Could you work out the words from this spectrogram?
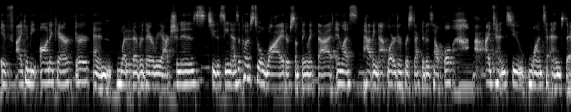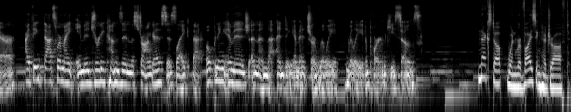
if I can be on a character and whatever their reaction is to the scene, as opposed to a wide or something like that, unless having that larger perspective is helpful, I, I tend to want to end there. I think that's where my imagery comes in the strongest is like that opening image and then the ending image are really, really important keystones. Next up, when revising her draft,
